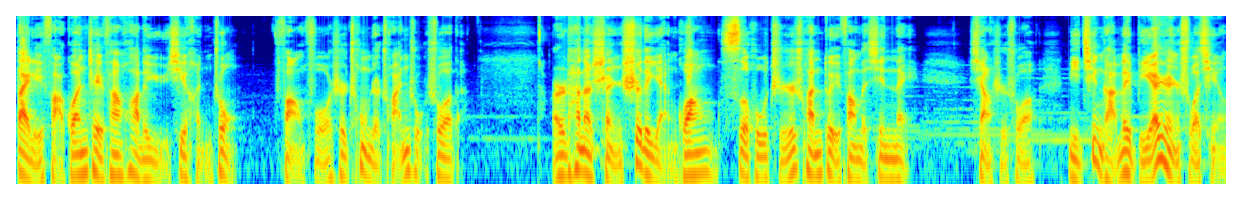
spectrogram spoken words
代理法官这番话的语气很重，仿佛是冲着船主说的，而他那审视的眼光似乎直穿对方的心内，像是说：“你竟敢为别人说情，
